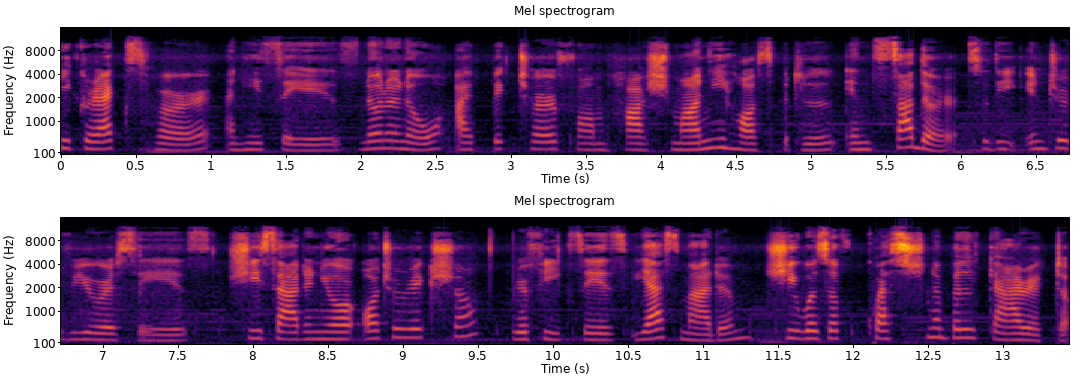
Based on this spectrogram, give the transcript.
He corrects her and he says, No, no, no, I picked her from Hashmani Hospital in Sadr. So the interviewer says, She sat in your auto rickshaw? Rafiq says, Yes, madam. She was of questionable character.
